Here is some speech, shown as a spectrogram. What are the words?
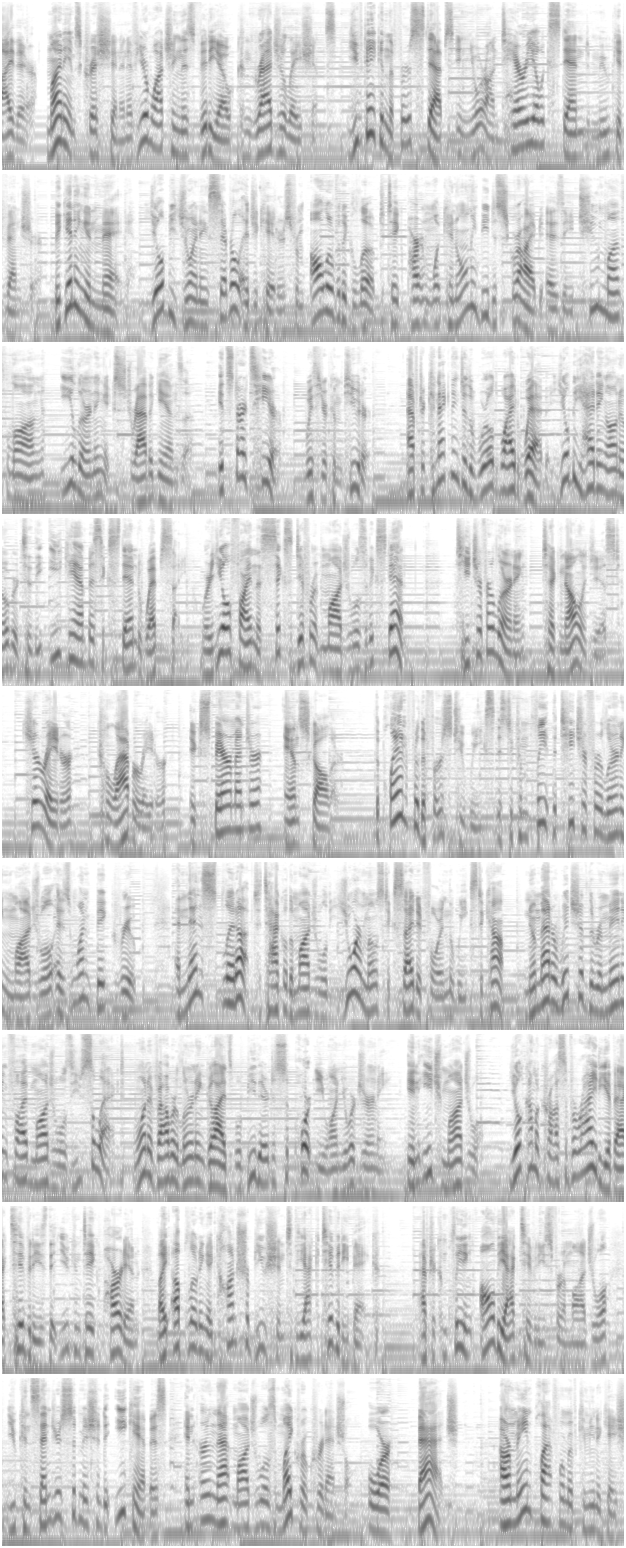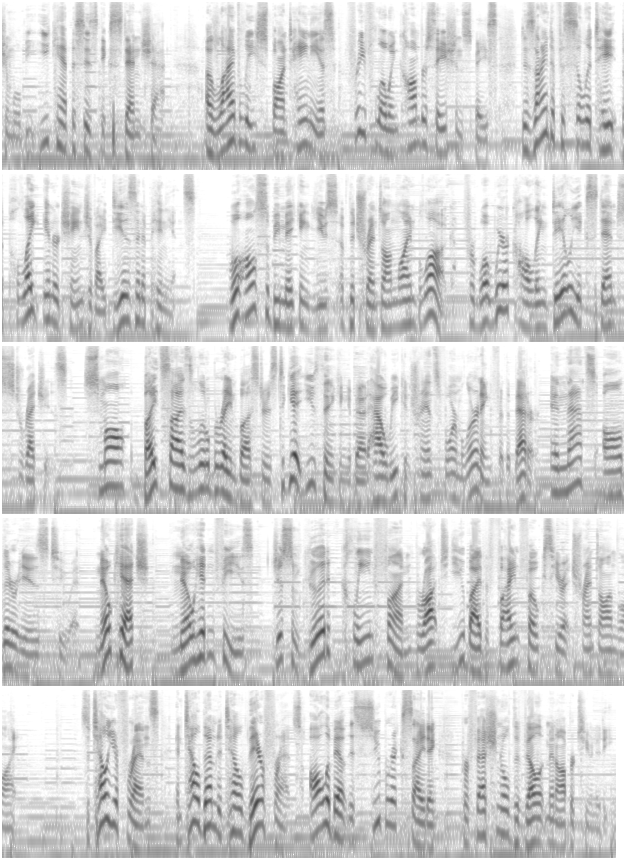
Hi there, my name's Christian, and if you're watching this video, congratulations. You've taken the first steps in your Ontario Extend MOOC adventure. Beginning in May, you'll be joining several educators from all over the globe to take part in what can only be described as a two-month-long e-learning extravaganza. It starts here, with your computer. After connecting to the World Wide Web, you'll be heading on over to the eCampus Extend website, where you'll find the six different modules of Extend. Teacher for Learning, Technologist, Curator, Collaborator, Experimenter, and Scholar. The plan for the first two weeks is to complete the Teacher for Learning module as one big group, and then split up to tackle the module you're most excited for in the weeks to come. No matter which of the remaining five modules you select, one of our learning guides will be there to support you on your journey. In each module, you'll come across a variety of activities that you can take part in by uploading a contribution to the activity bank. After completing all the activities for a module, you can send your submission to eCampus and earn that module's micro-credential, or badge. Our main platform of communication will be eCampus's Extend Chat, a lively, spontaneous, free-flowing conversation space designed to facilitate the polite interchange of ideas and opinions. We'll also be making use of the Trent Online blog for what we're calling Daily Extend Stretches. Small, bite-sized little brain busters to get you thinking about how we can transform learning for the better. And that's all there is to it. No catch, no hidden fees, just some good, clean fun brought to you by the fine folks here at Trent Online. So tell your friends and tell them to tell their friends all about this super exciting professional development opportunity.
